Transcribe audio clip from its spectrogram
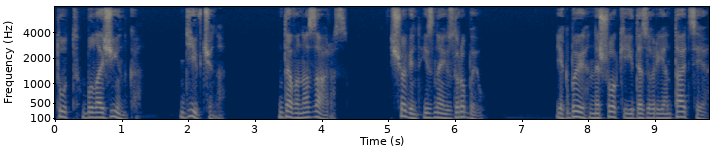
Тут була жінка, дівчина. Де вона зараз? Що він із нею зробив? Якби не шок і дезорієнтація,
